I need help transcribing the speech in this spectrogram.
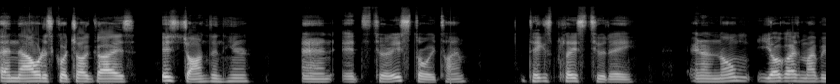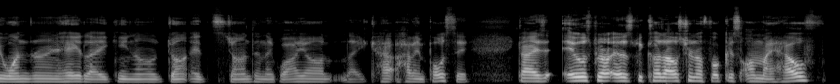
And now what is going on guys? It's Johnathan here and it's today's story time. It takes place today. And I know y'all guys might be wondering, hey, like you know, John, it's Johnathan. Like, why y'all like ha- haven't posted, guys? It was it was because I was trying to focus on my health,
